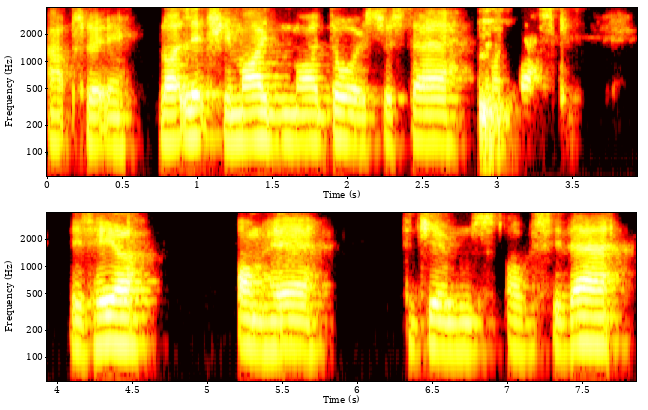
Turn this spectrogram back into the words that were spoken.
absolutely. Like literally, my my door is just there. My desk is here. I'm here. The gym's obviously there.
